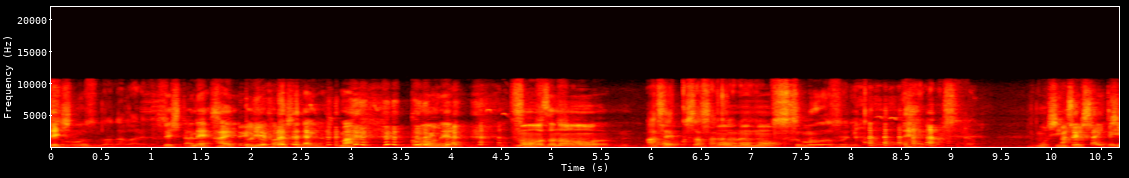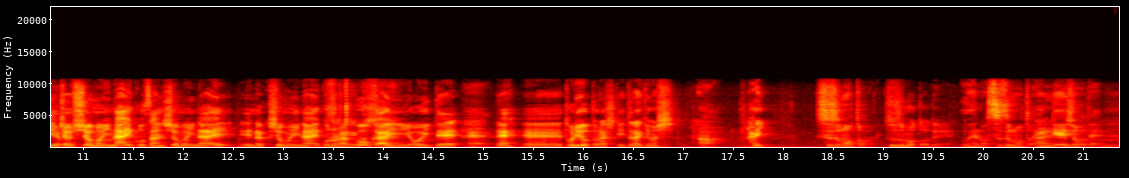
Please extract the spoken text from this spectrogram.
でしスムーズな流れです、でしたね。はい。鳥を取らせていただきましたまあ もうねもうその汗臭さからもうもうもう。スムーズにこう入りましたよ。もう新汗潮新潮師匠もいない小三師匠もいない円楽師匠もいないこの落語会においてえねえー鳥を取らせていただきましあ。たはい鈴本鈴本で。上野鈴本演芸場で、うん。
